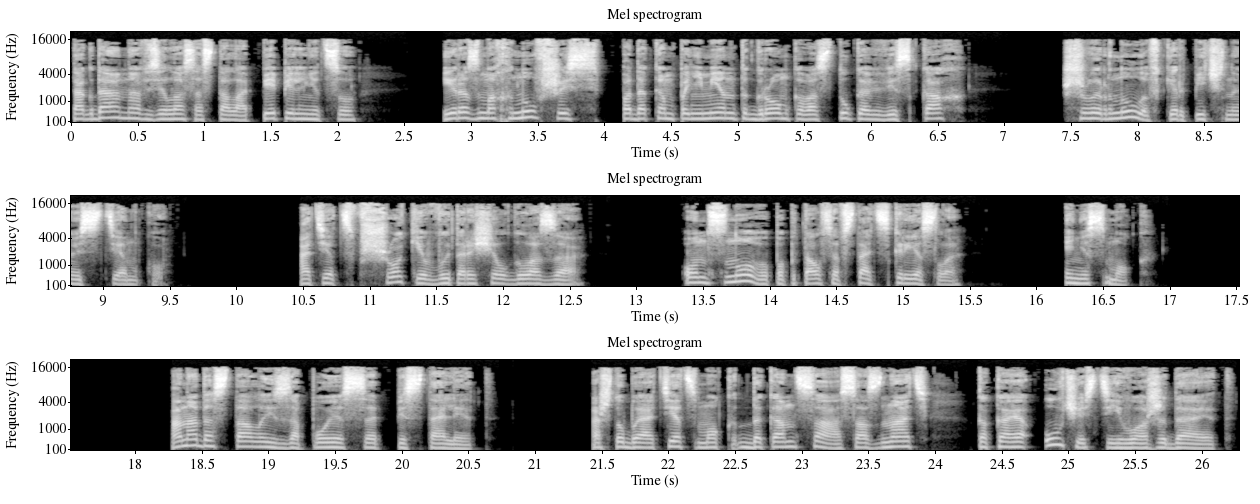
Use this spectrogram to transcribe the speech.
Тогда она взяла со стола пепельницу и, размахнувшись под аккомпанемент громкого стука в висках, швырнула в кирпичную стенку. Отец в шоке вытаращил глаза. Он снова попытался встать с кресла и не смог. Она достала из-за пояса пистолет. А чтобы отец мог до конца осознать, какая участь его ожидает,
